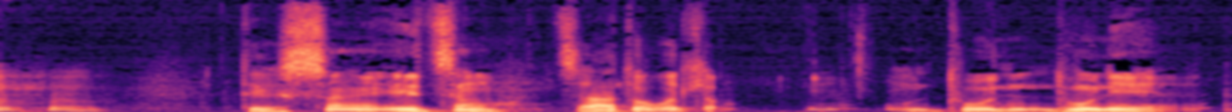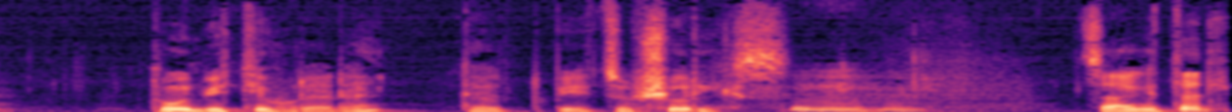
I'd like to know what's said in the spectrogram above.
Аа Тэгсэн эзэн за тэгвэл түүний түүнд бити хүрээрээ. Тэгэд би зөвшөөрье гэсэн. За гэтэл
